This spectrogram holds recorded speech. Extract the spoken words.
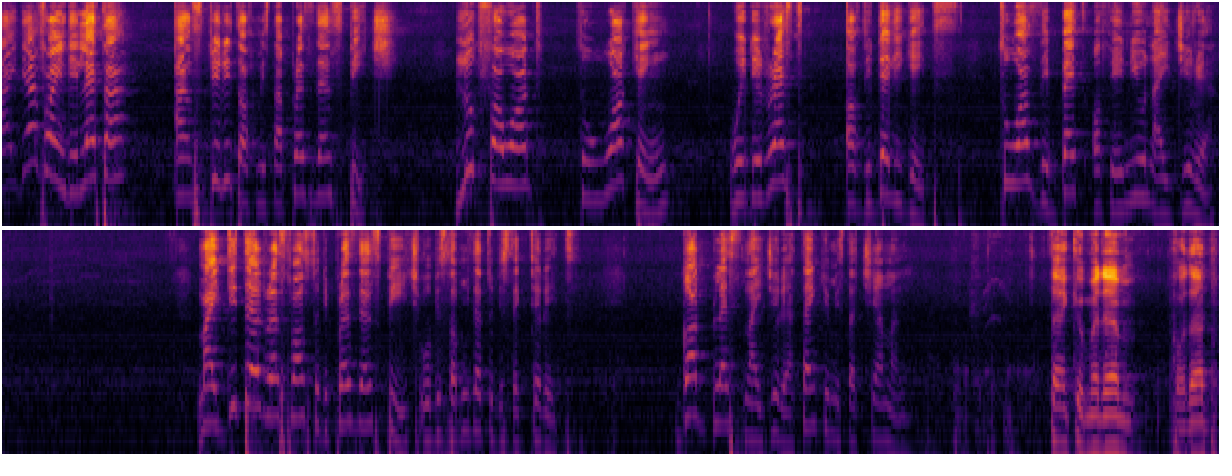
I therefore, in the letter and spirit of Mr. President's speech, look forward to working with the rest of the delegates towards the birth of a new Nigeria. My detailed response to the President's speech will be submitted to the Secretariat. God bless Nigeria. Thank you, Mr. Chairman. Thank you, Madam, for that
